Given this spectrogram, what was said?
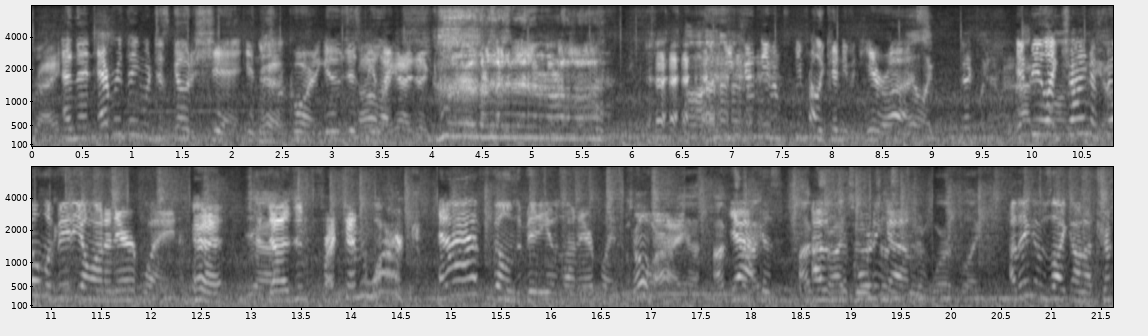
Right. and then everything would just go to shit in this Yeah. recording. It would just oh be like god, it's you couldn't even you probably couldn't even hear us. Yeah, like, like It'd be like trying to film a video on an airplane. It Yeah. doesn't freaking work. And I have filmed the videos on airplanes before. So have I. Yeah, I've Yeah, 'cause I've was tried to, it recording, just um, didn't work. Like, I think it was like on a trip.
